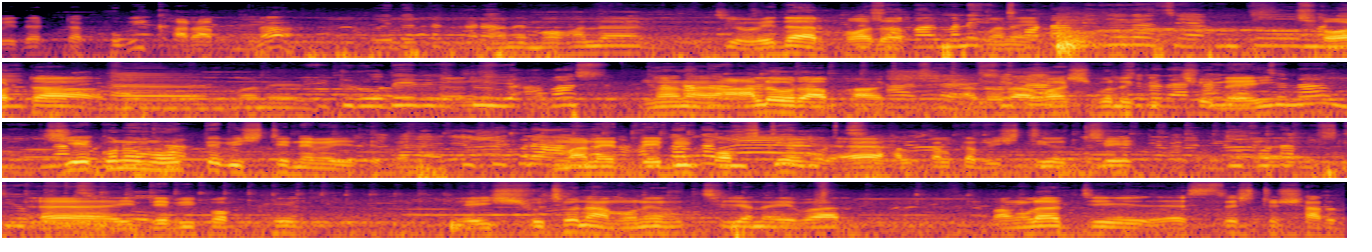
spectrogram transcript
ওয়েদারটা খুবই খারাপ না? ওয়েদারটা খারাপ। মানে মহলার যে ওয়েদার হওয়া মানে মানে ছটা বেজে গেছে এখন তো মানে, ছটা মানে একটু রোদের একটু আভাস না না আলোর আভাস আচ্ছা, আলোর আভাস বলে কিচ্ছু নেই। যে কোনো মুহূর্তে বৃষ্টি নেমে যেতে পারে। হ্যাঁ, মানে দেবী পক্ষের হ্যাঁ হালকা হালকা বৃষ্টি হচ্ছে। হ্যাঁ, এই দেবী পক্ষের এই সূচনা মনে হচ্ছে যেন এবার বাংলার যে শ্রেষ্ঠ শারদ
